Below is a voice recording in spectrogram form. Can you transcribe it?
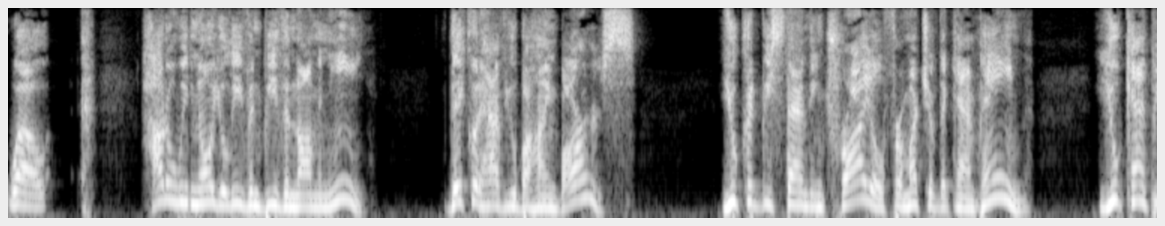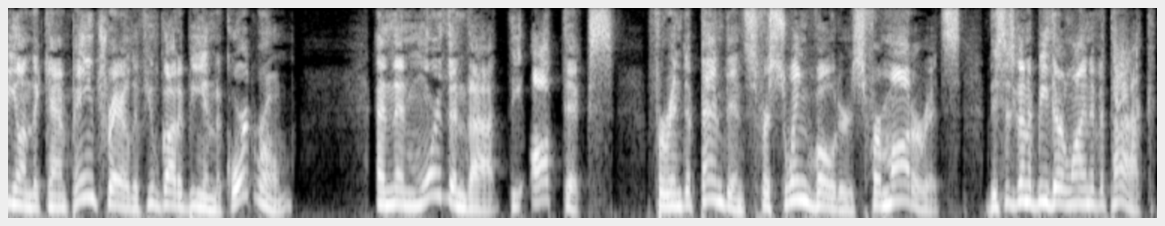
well, how do we know you'll even be the nominee? They could have you behind bars. You could be standing trial for much of the campaign. You can't be on the campaign trail if you've got to be in the courtroom. And then more than that, the optics for independents, for swing voters, for moderates, this is going to be their line of attack.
